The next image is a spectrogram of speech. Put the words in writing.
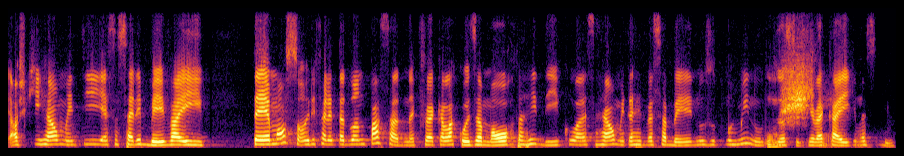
acho que realmente essa Série B vai ter emoções diferentes da do ano passado, né? Que foi aquela coisa morta, ridícula. Essa realmente a gente vai saber nos últimos minutos, assim, quem vai cair, quem vai subir.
